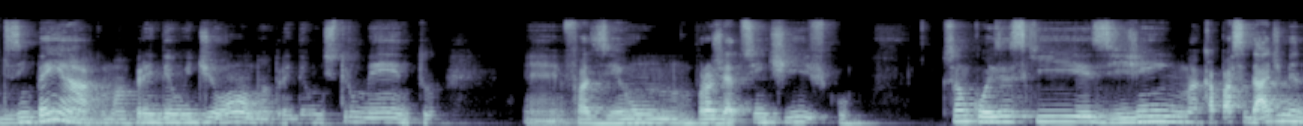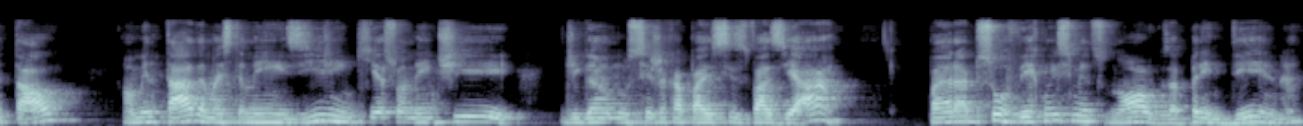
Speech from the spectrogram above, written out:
desempenhar, como aprender um idioma, aprender um instrumento, é, fazer um projeto científico. São coisas que exigem uma capacidade mental aumentada, mas também exigem que a sua mente, digamos, seja capaz de se esvaziar para absorver conhecimentos novos, aprender, né?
